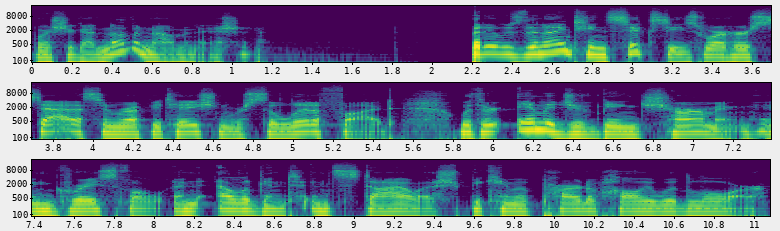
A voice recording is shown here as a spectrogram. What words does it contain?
where she got another nomination. But it was the 1960s where her status and reputation were solidified, with her image of being charming and graceful and elegant and stylish became a part of Hollywood lore.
